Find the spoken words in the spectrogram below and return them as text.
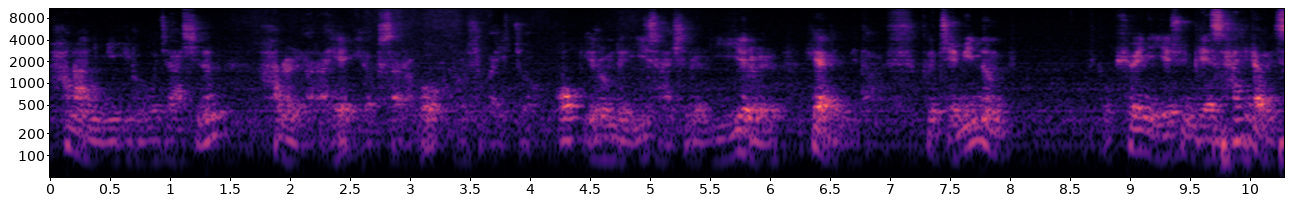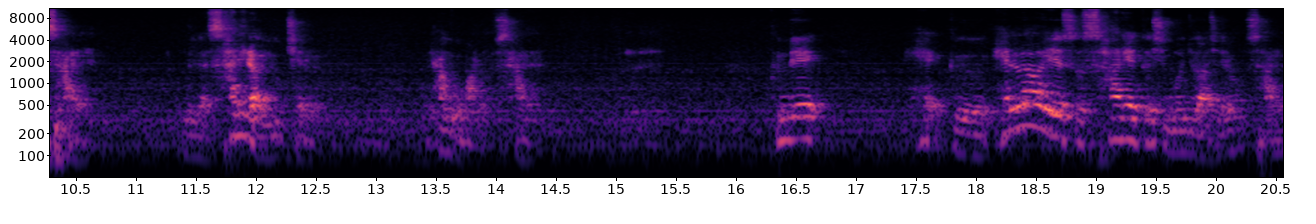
하나님이 이루고자 하시는 하늘나라의 역사라고 볼 수가 있죠. 꼭 여러분들이 이 사실을 이해를 해야 됩니다. 그 재미있는 그 표현이 예수님 내 살이라고 살. 우리가 살이라고 육체를 한국말로 살. 근데 해, 그 헬라어에서 살의 뜻이 뭔지 아세요? 살.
